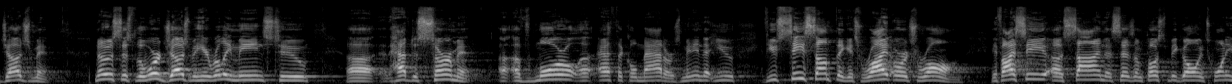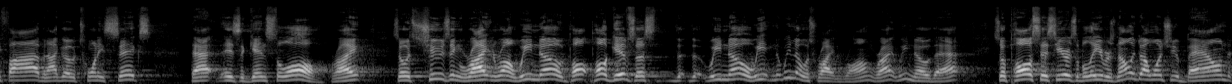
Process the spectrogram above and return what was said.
judgment. Notice this the word judgment here really means to uh, have discernment of moral, uh, ethical matters, meaning that you, if you see something, it's right or it's wrong. If I see a sign that says I'm supposed to be going 25 and I go 26, that is against the law, right? So it's choosing right and wrong. We know, Paul, Paul gives us, the, the, we know, we, we know what's right and wrong, right? We know that. So Paul says here as a believers, not only do I want you to abound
